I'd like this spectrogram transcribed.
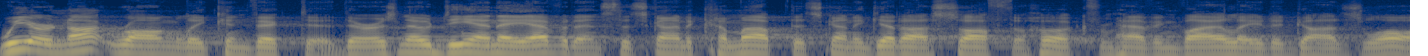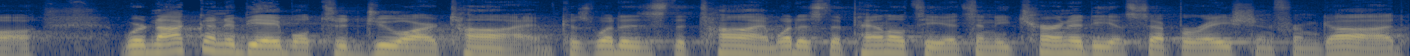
we are not wrongly convicted. There is no DNA evidence that's going to come up that's going to get us off the hook from having violated God's law we're not going to be able to do our time because what is the time? What is the penalty? It's an eternity of separation from God,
